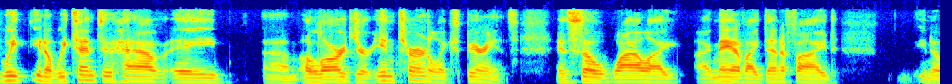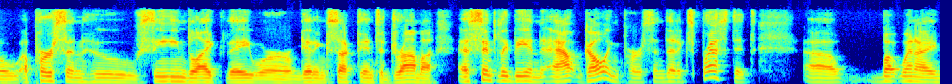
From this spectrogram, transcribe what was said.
we you know we tend to have a um, a larger internal experience. And so while i i may have identified you know, a person who seemed like they were getting sucked into drama as simply being an outgoing person that expressed it. Uh, but when I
